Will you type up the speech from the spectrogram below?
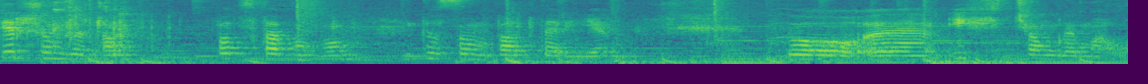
Pierwszą rzeczą podstawową to są baterie, bo e, ich ciągle mało.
